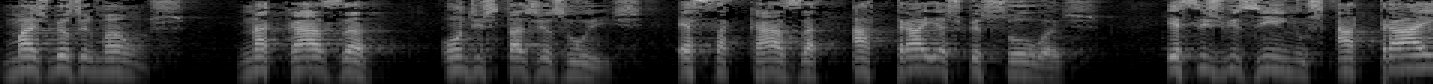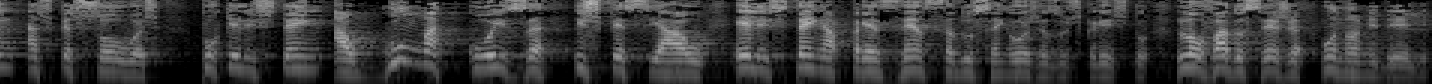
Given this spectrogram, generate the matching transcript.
Mas, meus irmãos, na casa onde está Jesus, essa casa atrai as pessoas. Esses vizinhos atraem as pessoas porque eles têm alguma coisa especial, eles têm a presença do Senhor Jesus Cristo. Louvado seja o nome dele.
